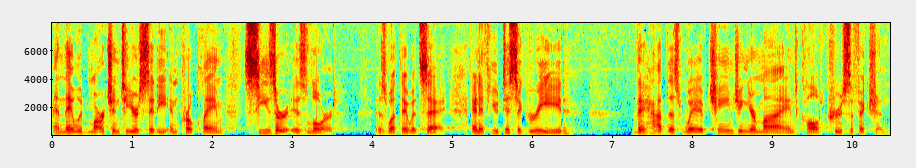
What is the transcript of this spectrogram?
And they would march into your city and proclaim, Caesar is Lord is what they would say. And if you disagreed, they had this way of changing your mind called crucifixion,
